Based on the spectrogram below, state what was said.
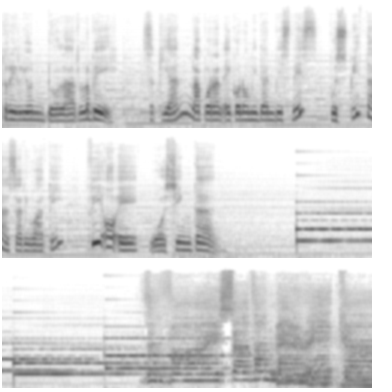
triliun dolar lebih. Sekian laporan ekonomi dan bisnis, Puspita Sariwati, VOA, Washington. The Voice of America.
